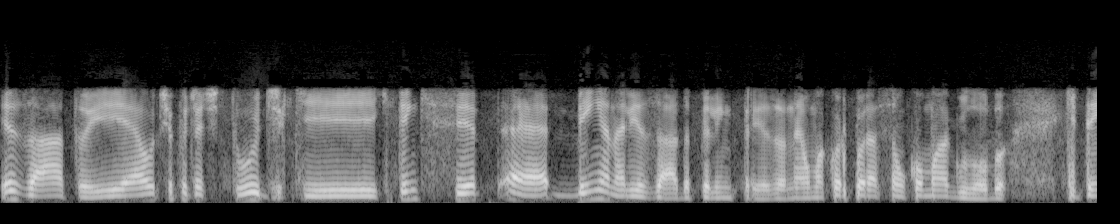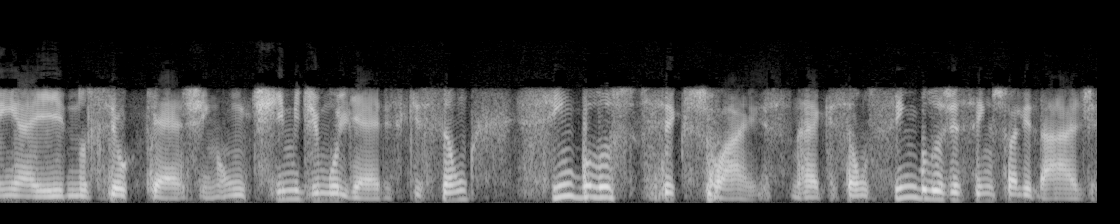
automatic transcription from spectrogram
Exato, e é o tipo de atitude que, que tem que ser é, bem analisada pela empresa, né? Uma corporação como a Globo, que tem aí no seu casting um time de mulheres que são símbolos sexuais, né, que são símbolos de sensualidade,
